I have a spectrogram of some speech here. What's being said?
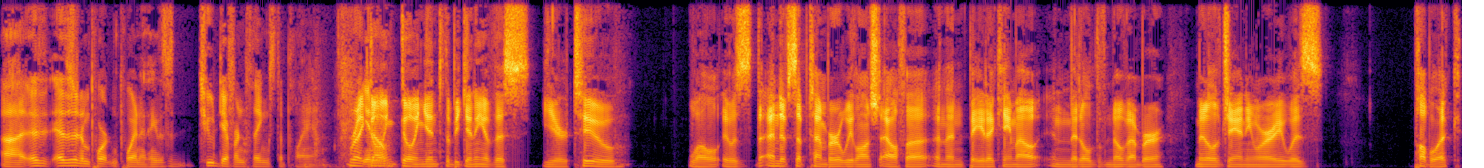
Uh, it, it is an important point. I think this is two different things to plan. Right, you know? going going into the beginning of this year too, well, it was the end of September we launched alpha, and then beta came out in middle of November. Middle of January was public,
